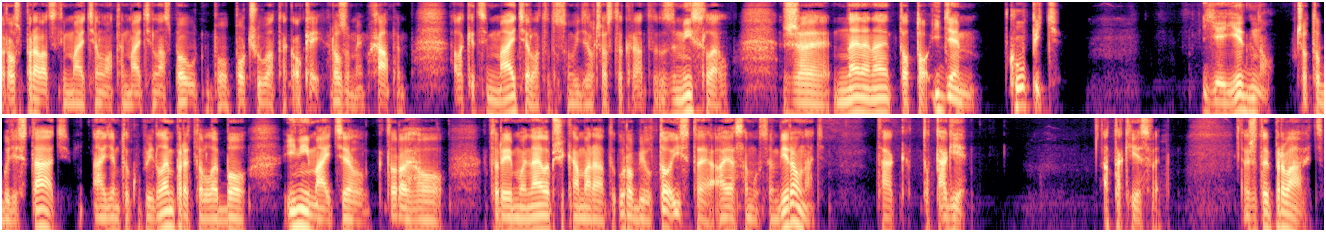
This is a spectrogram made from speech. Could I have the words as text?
rozprávať s tým majiteľom a ten majiteľ nás po, po, počúva, tak OK, rozumiem, chápem. Ale keď si majiteľ, a toto som videl častokrát, zmyslel, že ne, ne, ne, toto idem kúpiť, je jedno, čo to bude stáť a idem to kúpiť len preto, lebo iný majiteľ, ktorého, ktorý je môj najlepší kamarát, urobil to isté a ja sa musím vyrovnať, tak to tak je. A taký je svet. Takže to je prvá vec.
